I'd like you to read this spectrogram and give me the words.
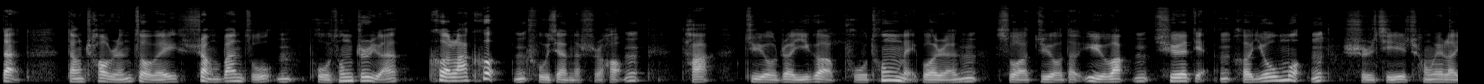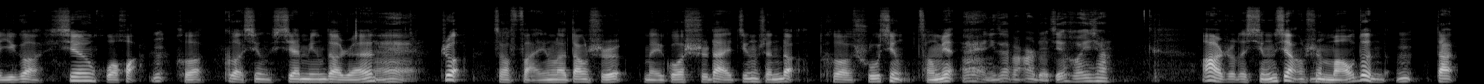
但当超人作为上班族、嗯。普通职员克拉克嗯。出现的时候，嗯。他具有着一个普通美国人嗯。所具有的欲望、嗯。缺点嗯。和幽默，嗯。使其成为了一个鲜活化嗯。和个性鲜明的人。哎，这则反映了当时美国时代精神的特殊性层面。哎，你再把二者结合一下，二者的形象是矛盾的，嗯，但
